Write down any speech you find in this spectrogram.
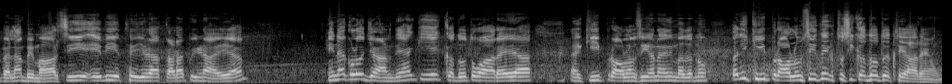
ਪਹਿਲਾਂ ਬਿਮਾਰ ਸੀ ਇਹ ਵੀ ਇੱਥੇ ਜਿਹੜਾ ਕਾੜਾ ਪੀਣ ਆਏ ਆ। ਇਹਨਾਂ ਕੋਲੋਂ ਜਾਣਦੇ ਆ ਕਿ ਇਹ ਕਦੋਂ ਤੋਂ ਆ ਰਹੇ ਆ ਕੀ ਪ੍ਰੋਬਲਮ ਸੀ ਉਹਨਾਂ ਦੀ ਮਦਰ ਨੂੰ। ਭਾਜੀ ਕੀ ਪ੍ਰੋਬਲਮ ਸੀ ਤੇ ਤੁਸੀਂ ਕਦੋਂ ਤੋਂ ਇੱਥੇ ਆ ਰਹੇ ਹੋ?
